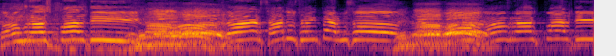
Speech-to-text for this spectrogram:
Congress party. ਜਿੰਦਾਬਾਦ ਸਰਦਾਰ ਸਾਧੂ ਸਿੰਘ ਧਰਮਸੋਤ ਜਿੰਦਾਬਾਦ Congress party.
